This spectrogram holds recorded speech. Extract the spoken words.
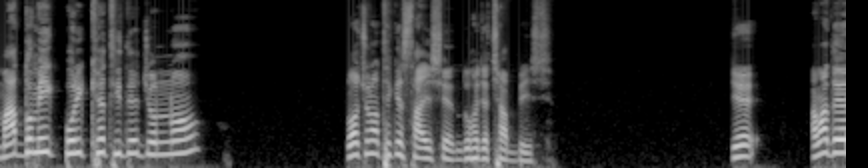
মাধ্যমিক পরীক্ষার্থীদের জন্য রচনা থেকে সাইসেন দু হাজার ছাব্বিশ। যে আমাদের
